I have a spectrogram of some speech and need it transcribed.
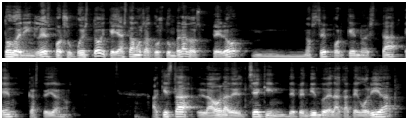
todo en inglés, por supuesto, y que ya estamos acostumbrados, pero mm, no sé por qué no está en castellano. Aquí está la hora del check-in dependiendo de la categoría,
